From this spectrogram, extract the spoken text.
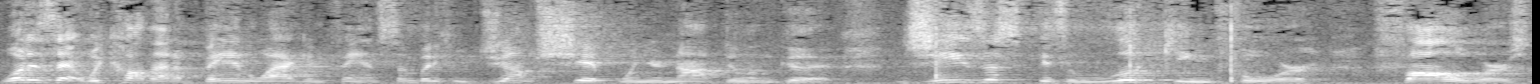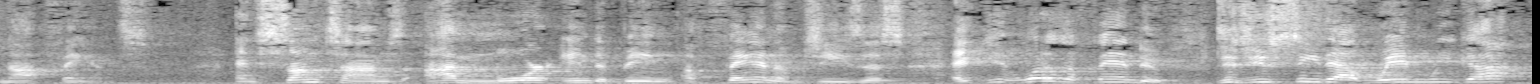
What is that? We call that a bandwagon fan. Somebody who jumps ship when you're not doing good. Jesus is looking for followers, not fans. And sometimes I'm more into being a fan of Jesus. And what does a fan do? Did you see that win we got?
